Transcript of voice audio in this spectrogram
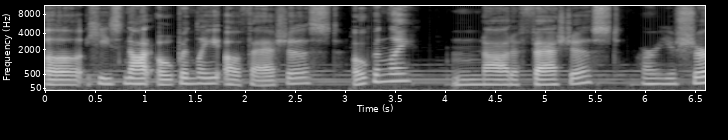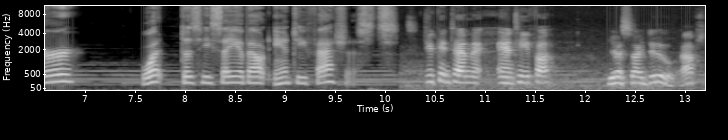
Uh, he's not openly a fascist. Openly? Not a fascist? Are you sure? What does he say about anti fascists? Do you condemn Antifa? Yes, I do. Abs-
